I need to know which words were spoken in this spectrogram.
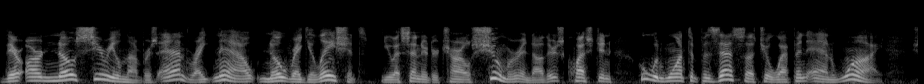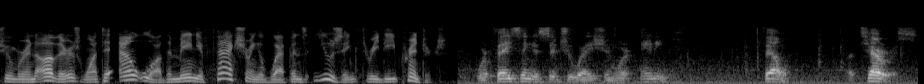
There are no serial numbers and, right now, no regulations. U.S. Senator Charles Schumer and others question who would want to possess such a weapon and why. Schumer and others want to outlaw the manufacturing of weapons using 3D printers. We're facing a situation where any felon, a terrorist,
